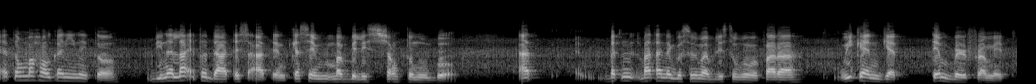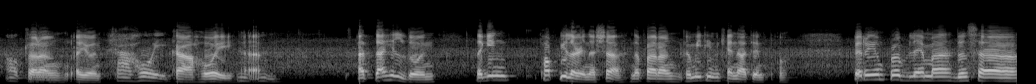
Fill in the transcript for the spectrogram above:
Etong mahogany nito, dinala ito dati sa atin kasi mabilis siyang tumubo. At ba't, ba't ang gusto mabilis tumubo? Para we can get timber from it. Okay. Parang, ayun, Kahoy. kahoy. Ah, at dahil doon, naging popular na siya, na parang gamitin kaya natin to. Pero yung problema doon sa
